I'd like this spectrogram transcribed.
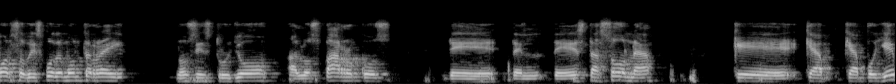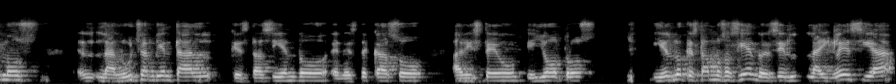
arzobispo de Monterrey nos instruyó a los párrocos de, esta zona que, que, apoyemos la lucha ambiental que está haciendo, en este caso, Aristeo y otros, y es lo que estamos haciendo, es decir, la iglesia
